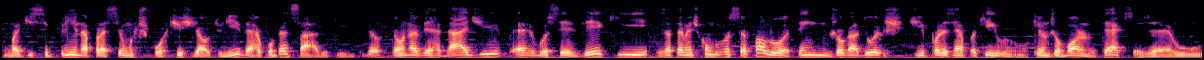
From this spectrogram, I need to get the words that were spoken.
uma disciplina para ser um esportista de alto nível é recompensado aqui, entendeu? Então, na verdade, é, você vê que, exatamente como você falou, tem jogadores de, por exemplo, aqui, aqui onde eu moro, no Texas, é, o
